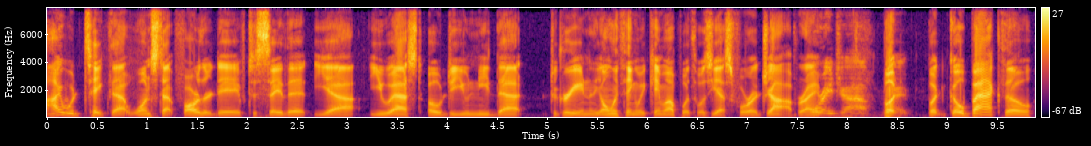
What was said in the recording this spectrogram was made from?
I would take that one step farther, Dave, to say that yeah, you asked, oh, do you need that degree? And the only thing we came up with was yes, for a job, right? For a job, But right. but go back though.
